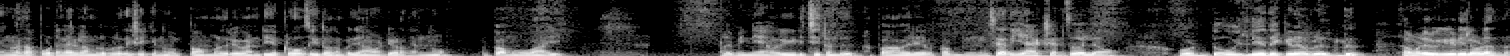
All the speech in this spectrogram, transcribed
നിങ്ങളെ സപ്പോർട്ടും കാര്യങ്ങളും നമ്മൾ പ്രതീക്ഷിക്കുന്നു. ഇപ്പം നമ്മളൊരു വണ്ടിയെ ക്രോസ് ചെയ്ത് വന്നപ്പോഴത്തേക്കും ആ വണ്ടി അവിടെ നിന്നു. ഇപ്പം മൂവായി പിന്നെ ഇടിച്ചിട്ടുണ്ട്. അപ്പോൾ അവർ പബ്ലിഷ റിയാക്ഷൻസ് വല്ല ഉണ്ടോ ഇല്ലേതൊക്കെ നമ്മളെന്ത് നമ്മുടെ വീഡിയോയിലൂടെ വന്ന്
